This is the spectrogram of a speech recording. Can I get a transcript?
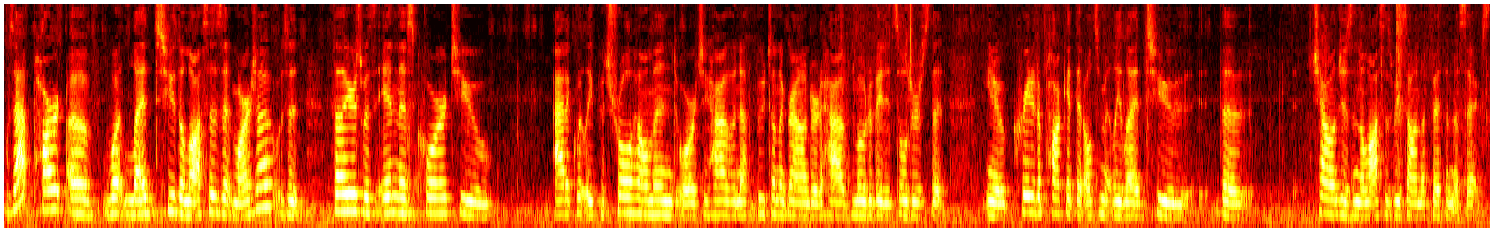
was that part of what led to the losses at Marja? Was it failures within this Corps to adequately patrol Helmand or to have enough boots on the ground or to have motivated soldiers that, you know, created a pocket that ultimately led to the challenges and the losses we saw in the 5th and the 6th?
